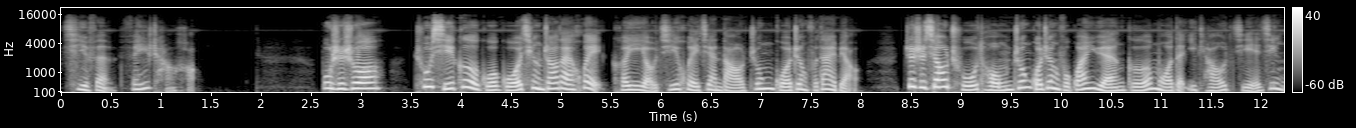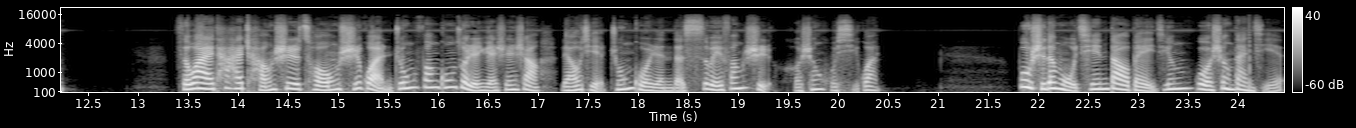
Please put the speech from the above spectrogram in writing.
气氛非常好。布什说，出席各国国庆招待会可以有机会见到中国政府代表。这是消除同中国政府官员隔膜的一条捷径。此外，他还尝试从使馆中方工作人员身上了解中国人的思维方式和生活习惯。布什的母亲到北京过圣诞节，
